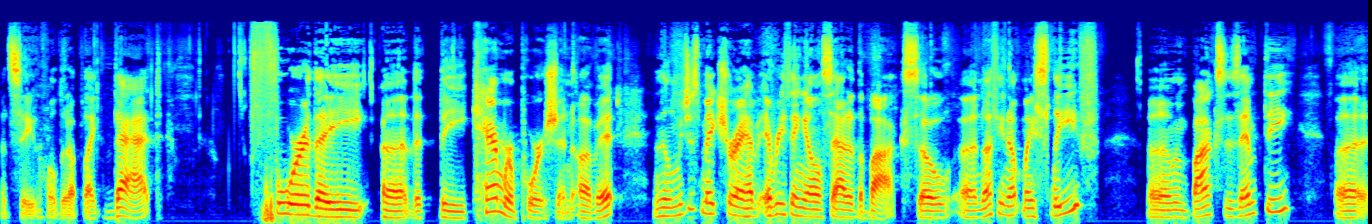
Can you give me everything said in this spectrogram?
Let's see, hold it up like that for the, uh, the the camera portion of it. And then let me just make sure I have everything else out of the box. So uh, nothing up my sleeve. Um, box is empty. Uh,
